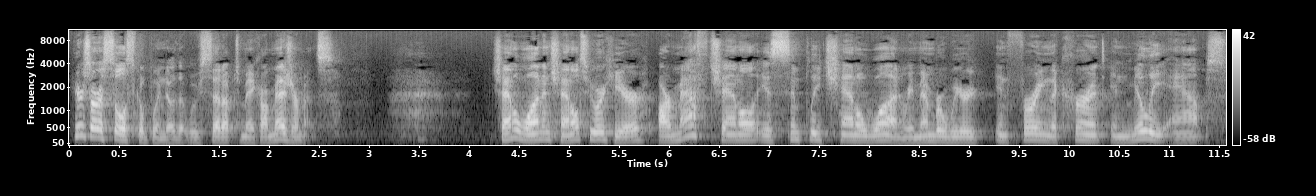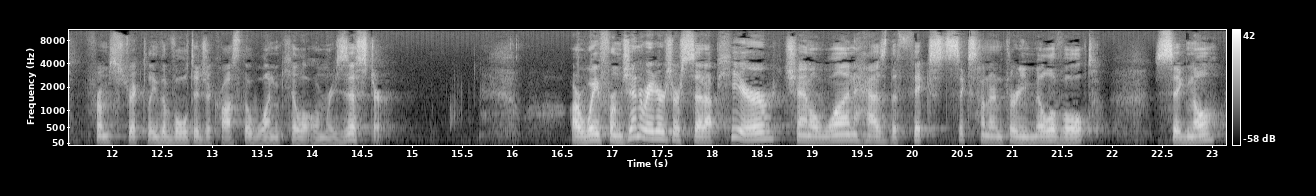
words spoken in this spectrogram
Here's our oscilloscope window that we've set up to make our measurements. Channel 1 and channel 2 are here. Our math channel is simply channel 1. Remember, we're inferring the current in milliamps from strictly the voltage across the 1 kilo ohm resistor. Our waveform generators are set up here. Channel 1 has the fixed 630 millivolt signal.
